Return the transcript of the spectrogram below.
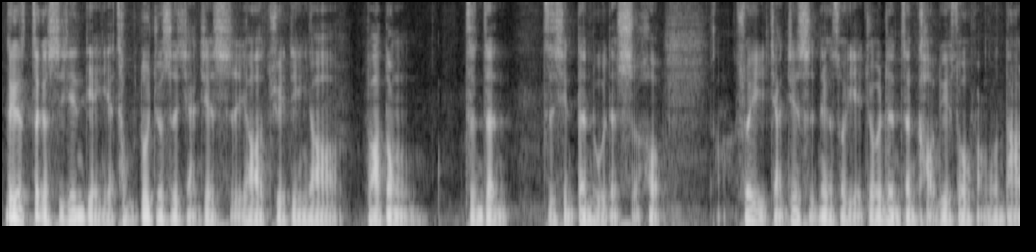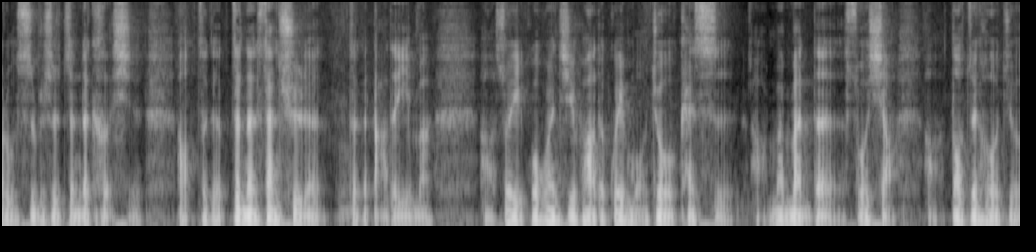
那个这个时间点也差不多，就是蒋介石要决定要发动真正执行登陆的时候，所以蒋介石那个时候也就认真考虑说，反攻大陆是不是真的可行？好，这个真的上去了，这个打得赢吗？好，所以国关计划的规模就开始啊，慢慢的缩小啊，到最后就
